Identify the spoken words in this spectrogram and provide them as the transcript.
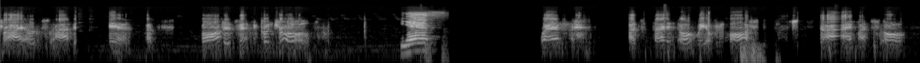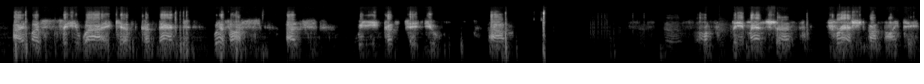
trials and its cares. But God is in control. Yes. When, I know we have lost time, and so I must see where I can connect with us as we continue. Um, softly mentioned fresh anointing,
